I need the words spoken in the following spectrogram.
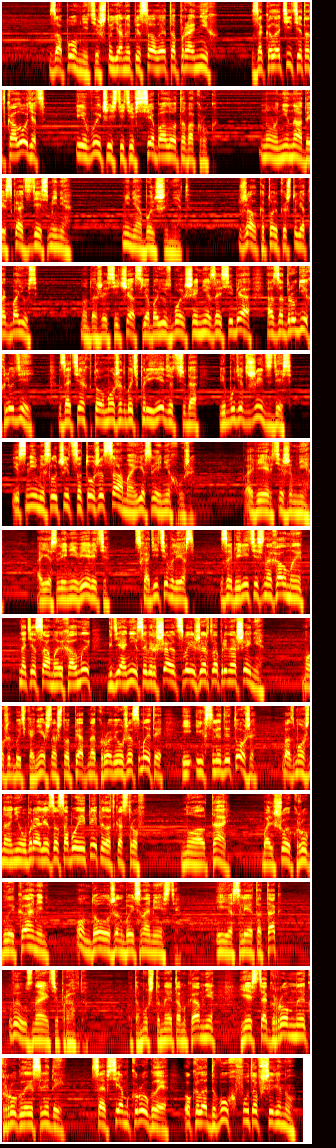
Запомните, что я написал это про них. Заколотите этот колодец и вычистите все болота вокруг. Но не надо искать здесь меня. Меня больше нет». Жалко только, что я так боюсь. Но даже сейчас я боюсь больше не за себя, а за других людей. За тех, кто, может быть, приедет сюда и будет жить здесь. и с ними случится то же самое, если не хуже. Поверьте же мне. А если не верите, сходите в лес, заберитесь на холмы, на те самые холмы, где они совершают свои жертвоприношения. Может быть, конечно, что пятна крови уже смыты, и их следы тоже. Возможно, они убрали за собой и пепел от костров. Но алтарь, большой круглый камень, он должен быть на месте. И если это так, вы узнаете правду. Потому что на этом камне есть огромные круглые следы. Совсем круглые, около двух футов в ширину.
